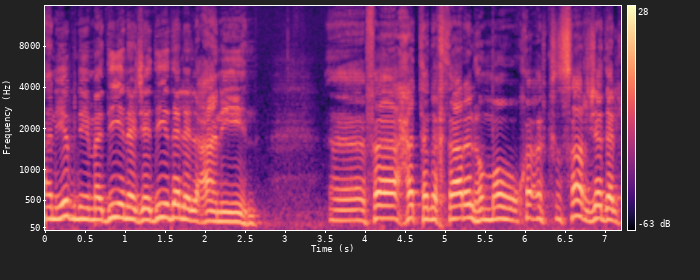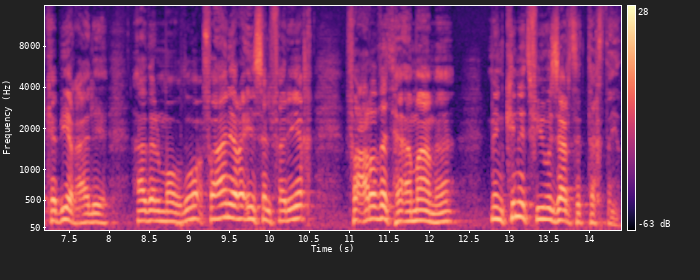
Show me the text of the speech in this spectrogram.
أن يبني مدينة جديدة للعانيين. آه، فحتى نختار لهم موقع صار جدل كبير عليه هذا الموضوع. فأنا رئيس الفريق فعرضتها أمامه. من كنت في وزارة التخطيط.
